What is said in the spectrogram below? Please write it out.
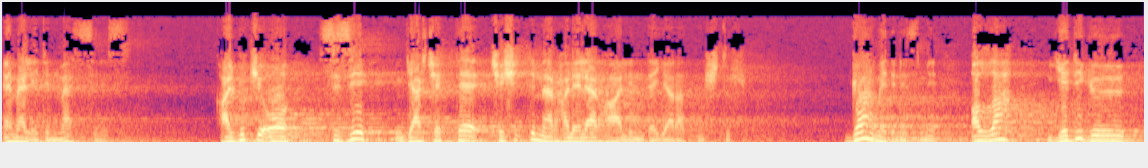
emel edinmezsiniz? Halbuki o sizi gerçekte çeşitli merhaleler halinde yaratmıştır. Görmediniz mi? Allah yedi göğü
